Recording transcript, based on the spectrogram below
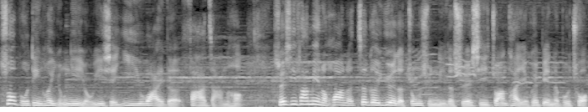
说不定会容易有一些意外的发展哈。学习方面的话呢，这个月的中旬你的学习状态也会变得不错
